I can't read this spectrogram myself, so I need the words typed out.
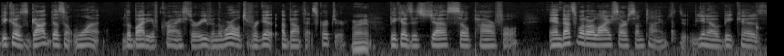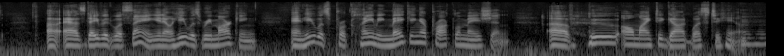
because God doesn't want the body of Christ or even the world to forget about that scripture Right. because it's just so powerful. And that's what our lives are sometimes, you know, because uh, as David was saying, you know, he was remarking and he was proclaiming, making a proclamation of who Almighty God was to him. Mm-hmm.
